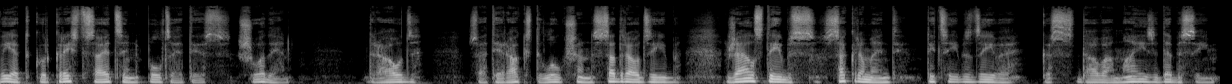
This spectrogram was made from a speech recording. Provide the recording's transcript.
vietu, kur Kristus aicina pulcēties šodien? Draudz, svētie raksti, lūgšanas, sadraudzība, žēlstības, sakramenti, ticības dzīvē, kas dāvā maizi debesīm.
